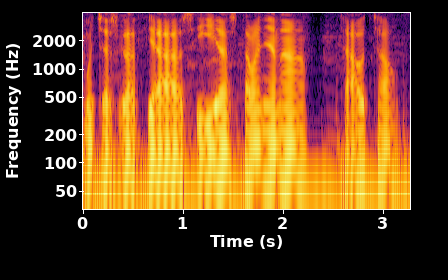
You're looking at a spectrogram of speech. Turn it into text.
Muchas gracias y hasta mañana. Chao, chao.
